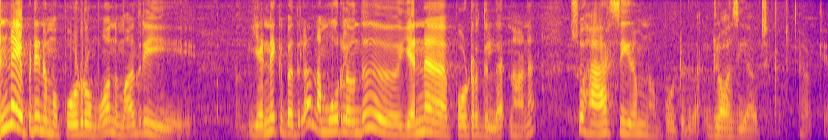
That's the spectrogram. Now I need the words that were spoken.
எண்ணெய் எப்படி நம்ம போடுறோமோ அந்த மாதிரி எண்ணெய்க்கு பதிலாக நம்ம ஊரில் வந்து எண்ணெய் போடுறதில்ல நான். ஸோ ஹேர் சீரம் நான் போட்டுடுவேன் க்ளாஸியாக வச்சுக்க. ஓகே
